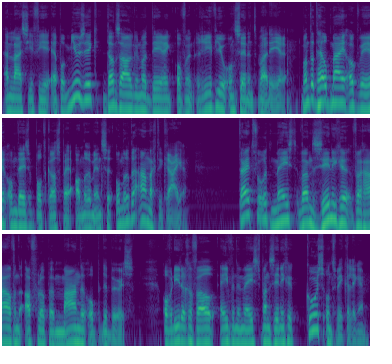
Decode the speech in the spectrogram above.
En luister je via Apple Music, dan zou ik een waardering of een review ontzettend waarderen. Want dat helpt mij ook weer om deze podcast bij andere mensen onder de aandacht te krijgen. Tijd voor het meest waanzinnige verhaal van de afgelopen maanden op de beurs. Of in ieder geval een van de meest waanzinnige koersontwikkelingen.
